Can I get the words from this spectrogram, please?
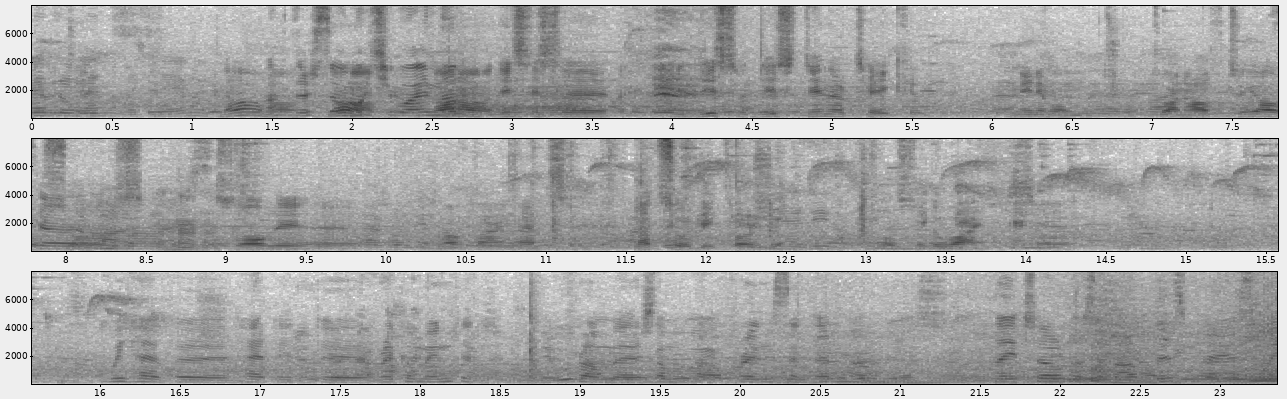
little bit? No, no, After so no, much wine, No, no? This is uh, this this dinner take minimum two and a half, three hours. So it's slowly uh, a long time and not so big portion. Also the wine. So We have uh, had it uh, recommended from uh, some of our friends in Denmark. They told us about this place. We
